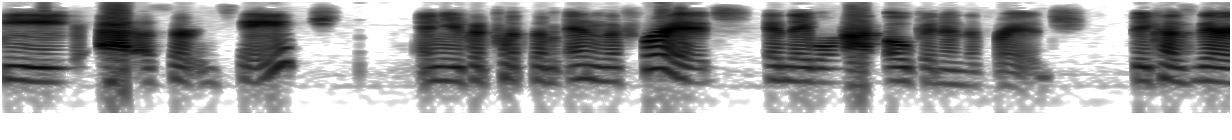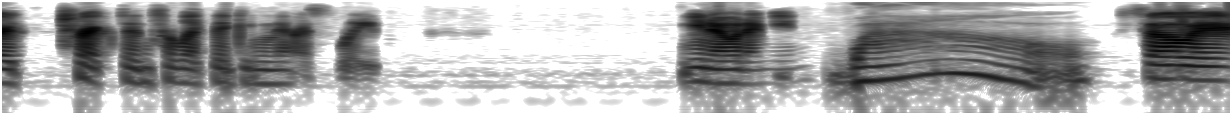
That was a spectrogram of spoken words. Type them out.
be at a certain stage, and you could put them in the fridge, and they will not open in the fridge because they're tricked into like thinking they're asleep. You know what I mean? Wow. So it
